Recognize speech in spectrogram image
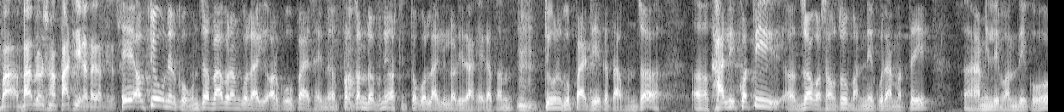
बा बाबुरामसँग पार्टी एकता गर्ने ए अब त्यो उनीहरूको हुन्छ बाबुरामको लागि अर्को उपाय छैन। प्रचण्ड पनि अस्तित्वको लागि लडिराखेका छन्। त्यो उनीहरूको पार्टी एकता हुन्छ। खालि कति जग हँसाउँछौ भन्ने कुरा मात्रै हामीले भनिदिएको हो।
